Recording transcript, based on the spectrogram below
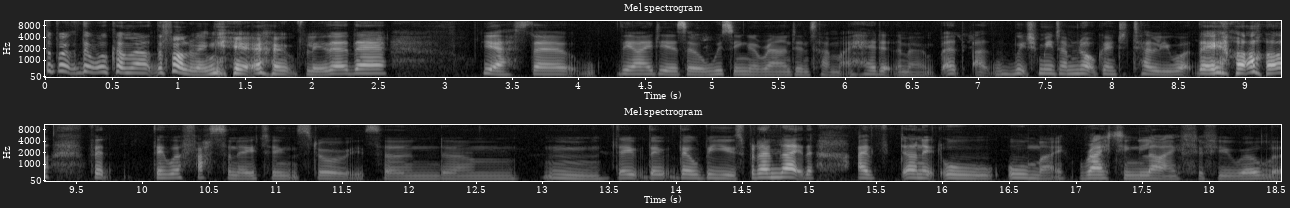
the book that will come out the following year, hopefully. They're there. Yes, they're, the ideas are whizzing around inside my head at the moment, but, uh, which means I'm not going to tell you what they are, but they were fascinating stories and um, mm, they, they, they'll be used. But I'm like that, I've done it all, all my writing life, if you will.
